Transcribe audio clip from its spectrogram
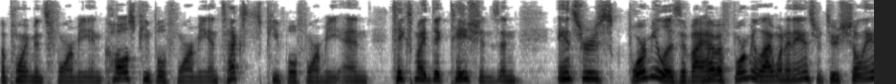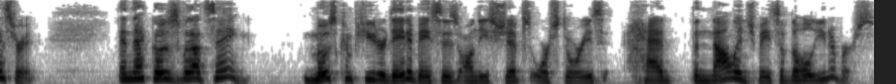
appointments for me and calls people for me and texts people for me and takes my dictations and answers formulas. If I have a formula I want an answer to, she'll answer it. And that goes without saying. Most computer databases on these ships or stories had the knowledge base of the whole universe.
